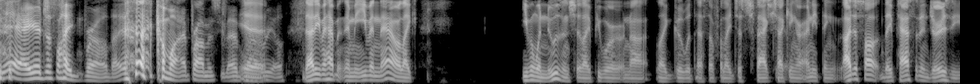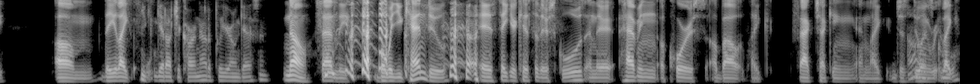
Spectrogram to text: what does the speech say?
yeah. You're just like, bro, like, come on. I promise you, that's Yeah. not real. that even happened. I mean, even now, like even with news and shit, like people are not like good with that stuff or like just fact checking or anything. I just saw they passed it in Jersey. Um, they like You can get out your car now to put your own gas in. no, sadly, but what you can do is take your kids to their schools and they're having a course about like fact checking and like just Oh, doing re- like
